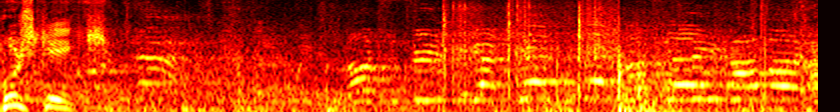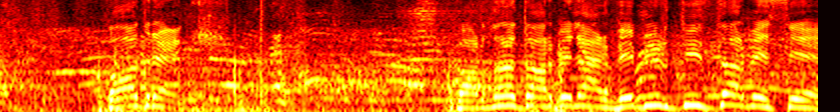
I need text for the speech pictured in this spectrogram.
Push kick. Sağ direk. Karnına darbeler ve bir diz darbesi.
